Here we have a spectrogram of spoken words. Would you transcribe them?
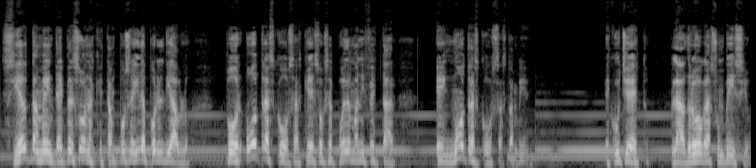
ciertamente hay personas que están poseídas por el diablo por otras cosas, que eso se puede manifestar en otras cosas también. Escuche esto, la droga es un vicio,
